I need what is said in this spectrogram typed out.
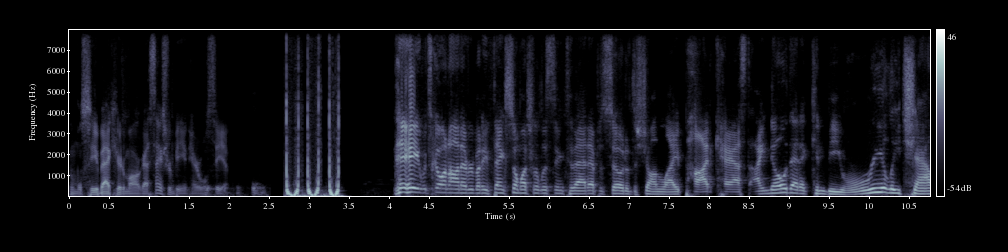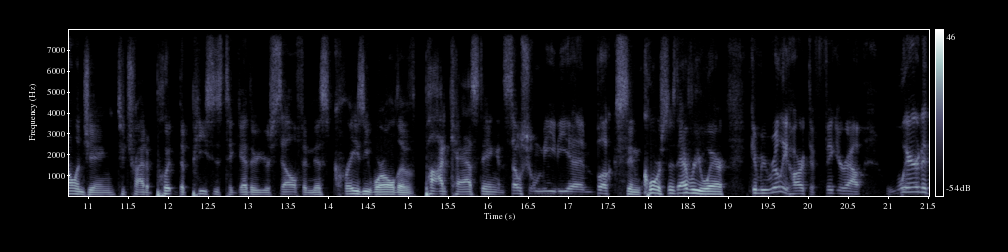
And we'll see you back here tomorrow, guys. Thanks for being here. We'll see you. Hey, what's going on, everybody? Thanks so much for listening to that episode of the Sean Light podcast. I know that it can be really challenging to try to put the pieces together yourself in this crazy world of podcasting and social media and books and courses everywhere. It can be really hard to figure out where to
